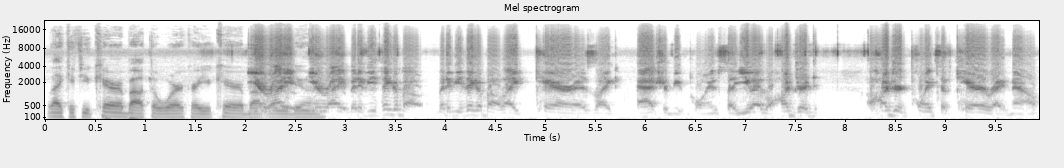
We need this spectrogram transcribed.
Like if you care about the work or you care about you're what right. you're doing. You're right. But if you think about, but if you think about like care as like attribute points, like you have a hundred, a hundred points of care right now.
